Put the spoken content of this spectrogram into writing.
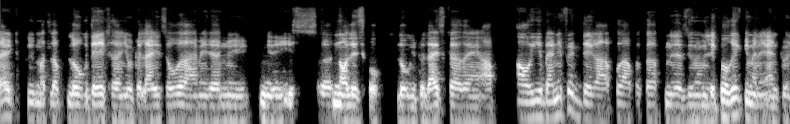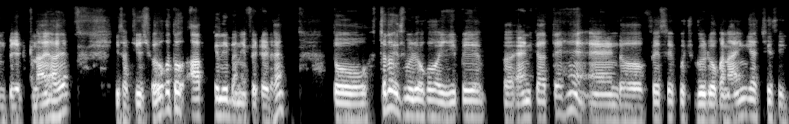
राइट कि मतलब लोग देख रहे हैं यूटिलाइज हो रहा है मेरे मेरी इस नॉलेज को। लोग यूटिलाइज कर रहे हैं, आप और ये बेनिफिट देगा आपको। आप अगर अपने रेज्यूमे में लिखोगे कि मैंने एंड टू एंड प्रोजेक्ट बनाया है, ये सब चीज़ करोगे तो आपके लिए बेनिफिटेड है। तो चलो, इस वीडियो को यहीं पे एंड करते हैं एंड फिर से कुछ वीडियो बनाएँगे अच्छी सी।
